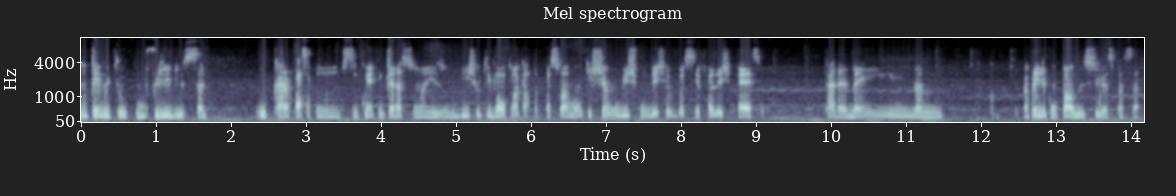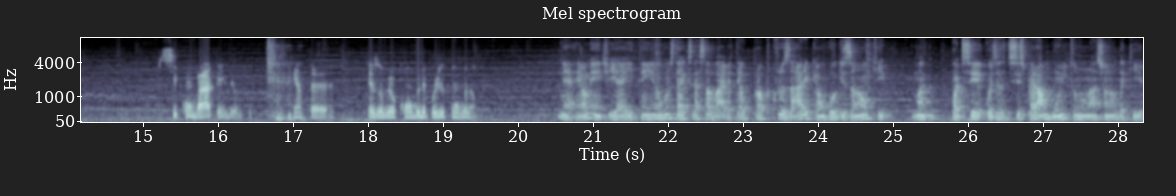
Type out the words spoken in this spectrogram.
Não tem muito como fugir disso, sabe? O cara passa com 50 interações, um bicho que volta uma carta pra sua mão que chama um bicho que não deixa você fazer espécie. Cara, é bem. Mano, aprendi com o Paulo isso chega a passar. Se combar, perdeu. Tenta resolver o combo depois do combo, não. É, realmente. E aí tem alguns decks dessa vibe, até o próprio Cruzário, que é um roguezão, que uma- pode ser coisa de se esperar muito no nacional daqui.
